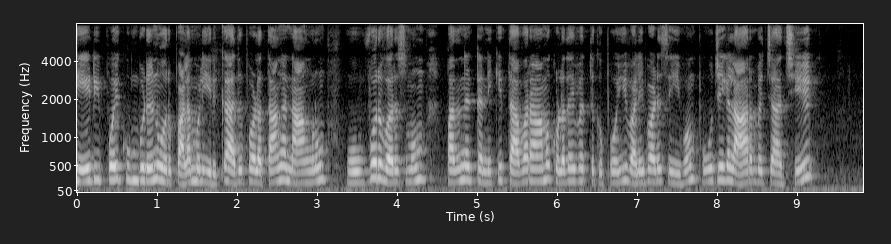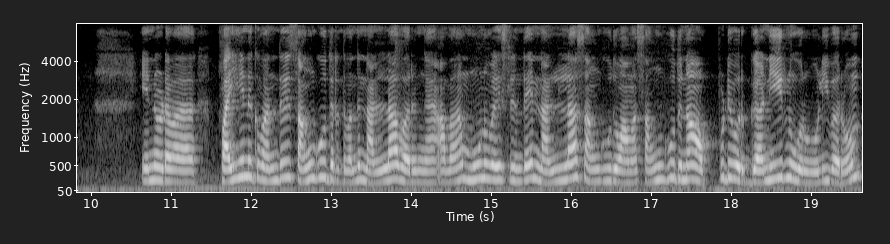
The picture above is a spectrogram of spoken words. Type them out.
தேடி போய் கும்பிடுன்னு ஒரு பழமொழி இருக்கு. அது போல தாங்க நாங்களும் ஒவ்வொரு வருஷமும் பதினெட்டு அன்னைக்கு தவறாம குலதெய்வத்துக்கு போய் வழிபாடு செய்வோம். பூஜைகள் ஆரம்பிச்சாச்சு. என்னோட பையனுக்கு வந்து சங்கூதுறது வந்து நல்லா வருங்க. அவன் மூணு வயசுலேருந்தே நல்லா சங்கூதுவான். அவன் சங்கூதுனா அப்படி ஒரு கணீர்னு ஒரு ஒளி வரும்.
